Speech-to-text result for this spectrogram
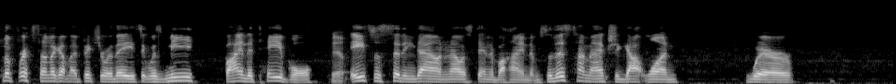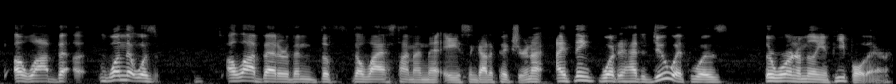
the first time I got my picture with Ace, it was me behind a table. Yep. Ace was sitting down and I was standing behind him. So this time I actually got one where a lot be- uh, one that was a lot better than the the last time I met Ace and got a picture. And I, I think what it had to do with was there weren't a million people there.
